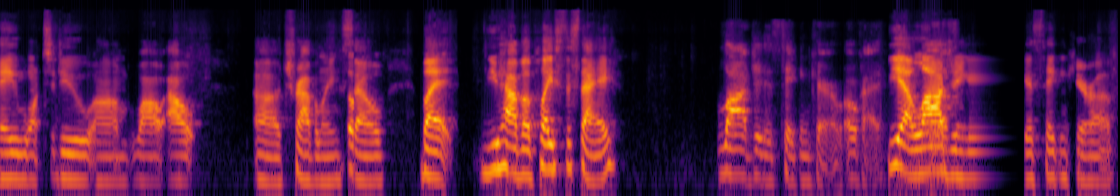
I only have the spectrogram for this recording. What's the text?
may want to do um, while out uh, traveling. So, but you have a place to stay. Lodging is taken care of. Okay. Yeah, lodging is taken care of.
